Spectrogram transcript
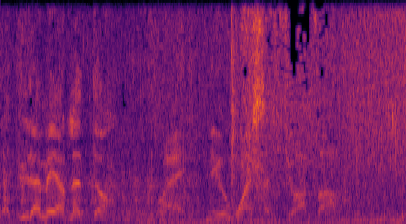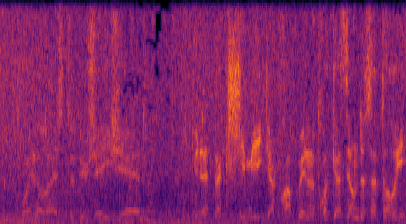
Ça pue la merde là-dedans. Ouais, mais au moins ça ne tuera pas. Où est le reste du GIGN Une attaque chimique a frappé notre caserne de Satori.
